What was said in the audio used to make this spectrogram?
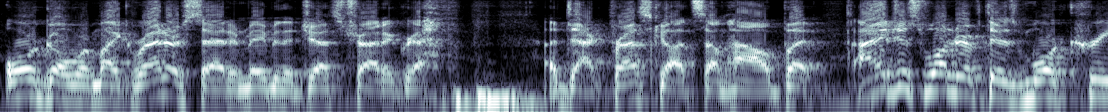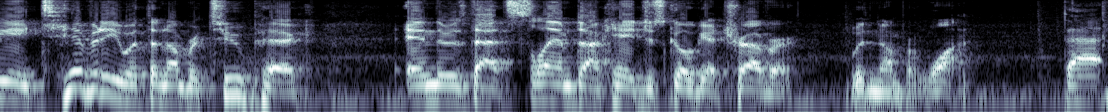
Or go where Mike Renner said, and maybe the Jets try to grab a Dak Prescott somehow. But I just wonder if there's more creativity with the number two pick, and there's that slam dunk, hey, just go get Trevor with number one that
